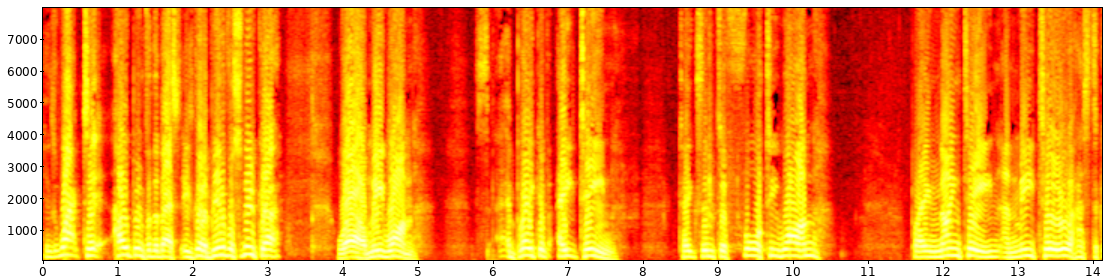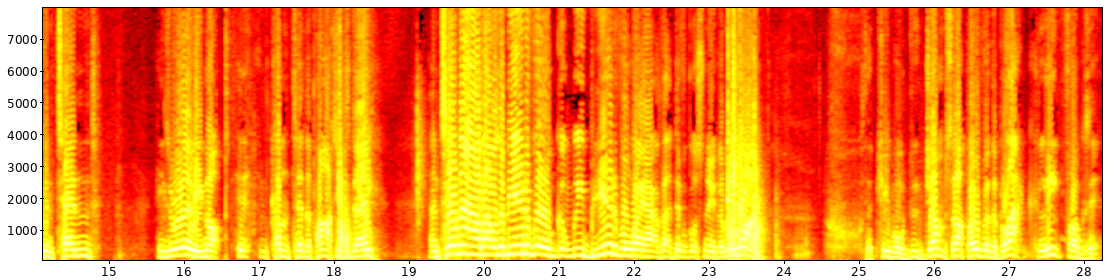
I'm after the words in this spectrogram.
He's whacked it, hoping for the best. He's got a beautiful snooker. Well, me one. A break of 18 takes him to 41. Playing 19, and me too has to contend He's really not eh, come to the party today. Until now, that was a beautiful, beautiful way out of that difficult snooker. Me one. The cue ball jumps up over the black, leapfrogs it,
